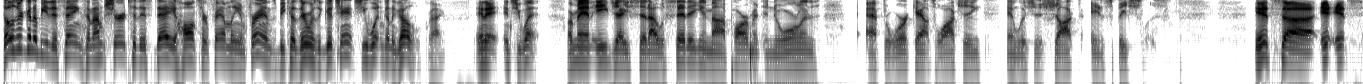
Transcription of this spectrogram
those are going to be the things. And I'm sure to this day haunts her family and friends because there was a good chance she wasn't going to go. Right. And it, and she went. Our man EJ said, I was sitting in my apartment in New Orleans after workouts watching and was just shocked and speechless. It's uh, it, it's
